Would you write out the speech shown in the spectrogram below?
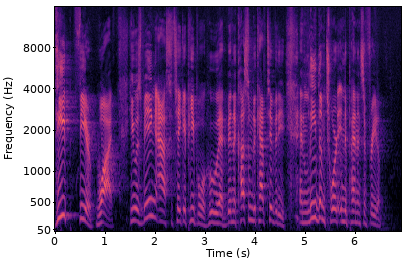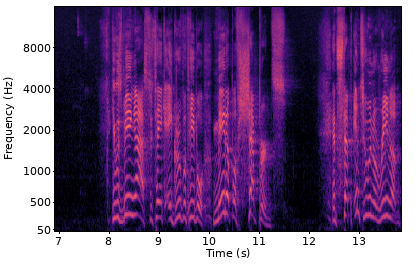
deep fear. Why? He was being asked to take a people who had been accustomed to captivity and lead them toward independence and freedom. He was being asked to take a group of people made up of shepherds and step into an arena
